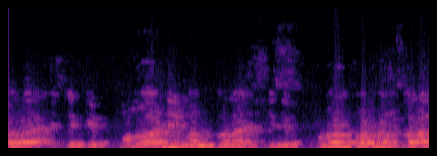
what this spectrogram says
করা, এটাকে পুনর্নির্মাণ করা, এটাকে পুনর্গঠন করা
